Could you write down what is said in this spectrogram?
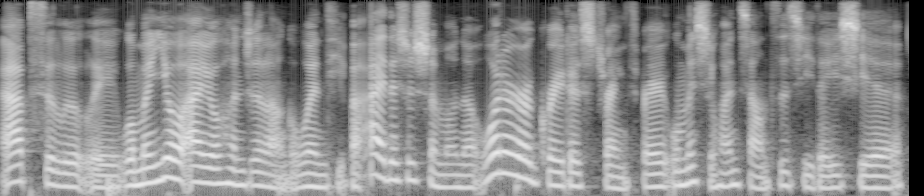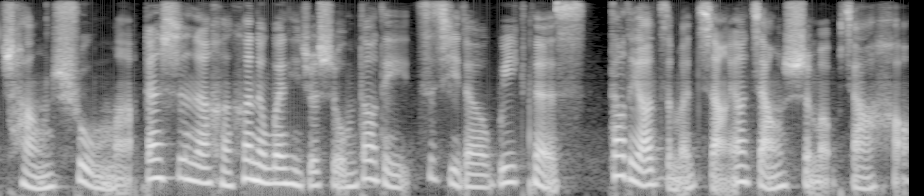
Absolutely，我们又爱又恨这两个问题吧。爱的是什么呢？What are your greatest strengths? Right？我们喜欢讲自己的一些长处嘛。但是呢，很恨的问题就是我们到底自己的 weakness 到底要怎么讲？要讲什么比较好？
